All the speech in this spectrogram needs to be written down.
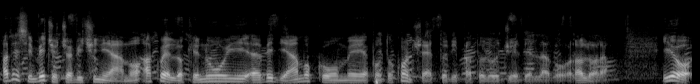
Adesso invece ci avviciniamo a quello che noi eh, vediamo come appunto, concetto di patologie del lavoro. Allora, io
